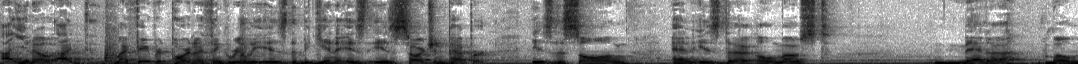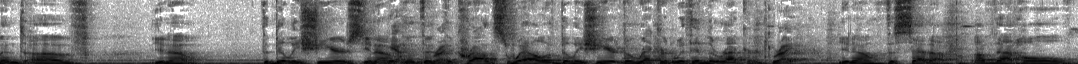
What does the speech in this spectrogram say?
I, you know, I, my favorite part I think really is the beginning. Is is Sergeant Pepper, is the song, and is the almost meta moment of, you know, the Billy Shears, you know, Yeah, the, the, right. the crowd swell of Billy Shears, the record within the record. Right. You know, the setup of that whole.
